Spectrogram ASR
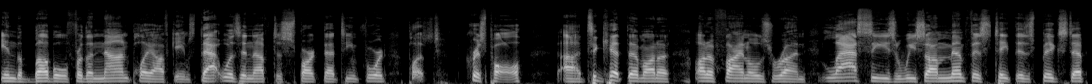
in the bubble for the non playoff games. That was enough to spark that team forward. Plus, Chris Paul. Uh, to get them on a on a finals run. Last season, we saw Memphis take this big step.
